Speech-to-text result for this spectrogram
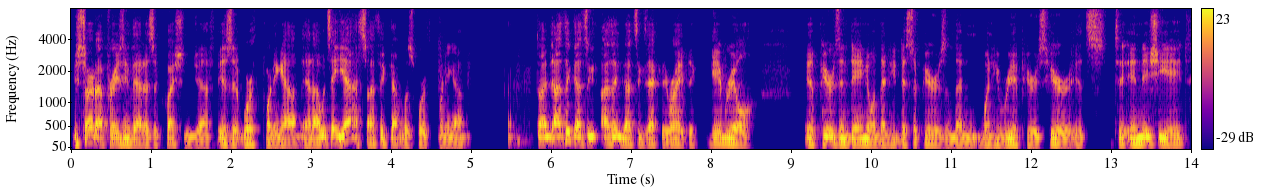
You start out phrasing that as a question, Jeff. Is it worth pointing out? And I would say yes. I think that was worth pointing out. I, I think that's I think that's exactly right. Gabriel appears in Daniel and then he disappears, and then when he reappears here, it's to initiate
